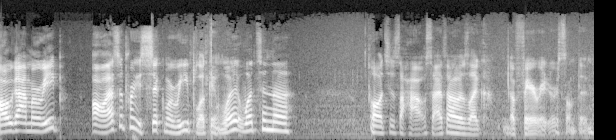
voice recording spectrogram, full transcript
Oh, we got Mareep. Oh, that's a pretty sick Mareep looking. What? What's in the? Oh, it's just a house. I thought it was like a ferret or something.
